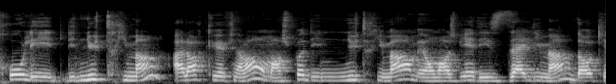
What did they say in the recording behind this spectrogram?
trop les, les, nutriments, alors que finalement, on mange pas des nutriments, mais on mange bien des aliments. Donc,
